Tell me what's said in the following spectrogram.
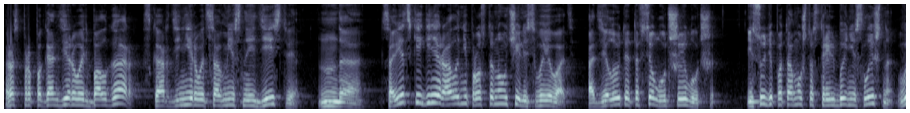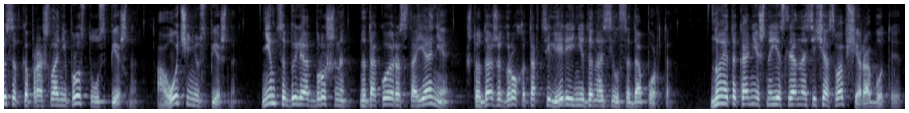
Распропагандировать болгар, скоординировать совместные действия? М да, советские генералы не просто научились воевать, а делают это все лучше и лучше. И судя по тому, что стрельбы не слышно, высадка прошла не просто успешно, а очень успешно. Немцы были отброшены на такое расстояние, что даже грохот артиллерии не доносился до порта. Но это, конечно, если она сейчас вообще работает.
